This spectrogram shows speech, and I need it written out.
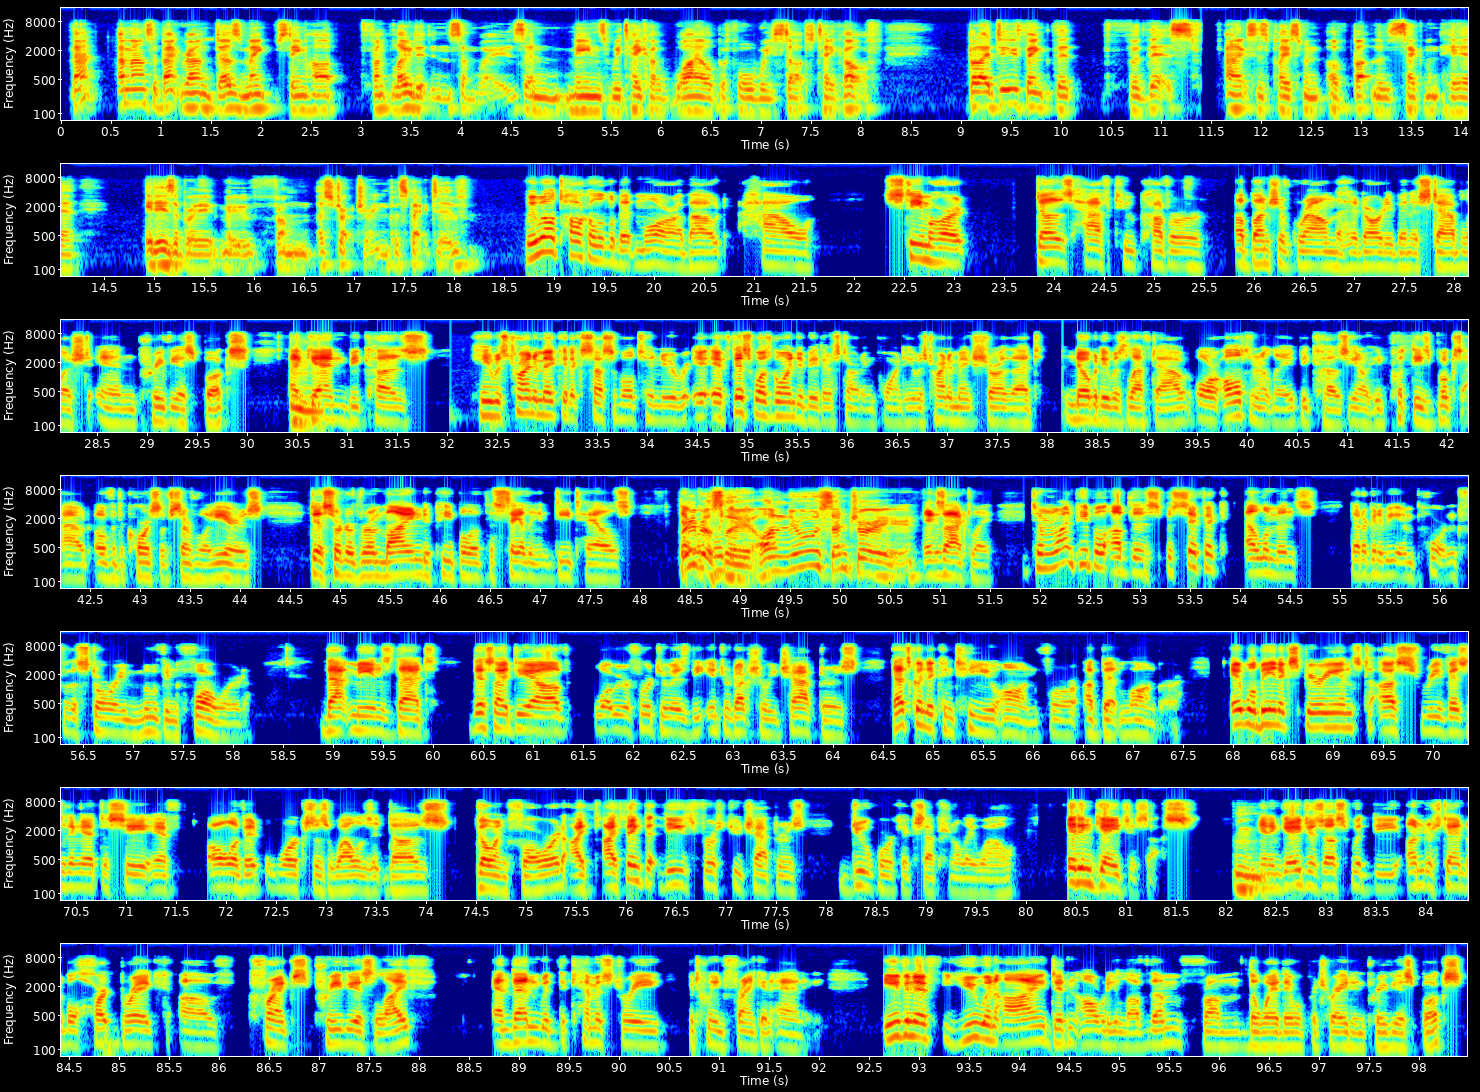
that amount of background does make Steamheart front loaded in some ways and means we take a while before we start to take off. But I do think that for this, Alex's placement of Butler's segment here, it is a brilliant move from a structuring perspective. We will talk a little bit more about how Steamheart does have to cover a bunch of ground that had already been established in previous books. Mm. Again, because he was trying to make it accessible to new if this was going to be their starting point he was trying to make sure that nobody was left out or alternately because you know he'd put these books out over the course of several years to sort of remind people of the salient details previously on new century. Exactly. To remind people of the specific elements that are going to be important for the story moving forward. That means that this idea of what we refer to as the introductory chapters, that's going to continue on for a bit longer. It will be an experience to us revisiting it to see if all of it works as well as it does going forward. I I think that these first two chapters do work exceptionally well. It engages us. Mm. It engages us with the understandable heartbreak of Frank's previous life and then with the chemistry between Frank and Annie. Even if you and I didn't already love them from the way they were portrayed in previous books,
